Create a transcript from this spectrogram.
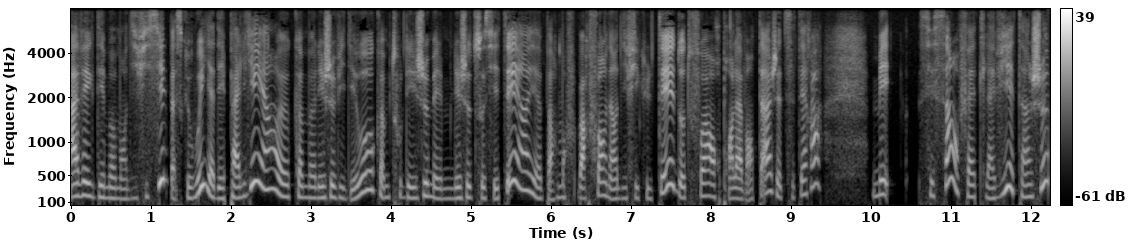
avec des moments difficiles, parce que oui, il y a des paliers, hein, euh, comme les jeux vidéo, comme tous les jeux, même les jeux de société. Hein, parfois on est en difficulté, d'autres fois on reprend l'avantage, etc. Mais c'est ça en fait, la vie est un jeu.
